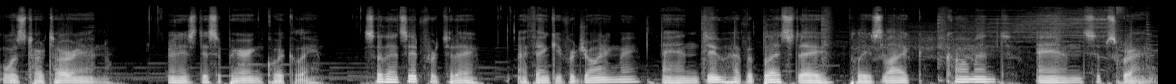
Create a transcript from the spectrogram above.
was Tartarian and is disappearing quickly. So that's it for today. I thank you for joining me, and do have a blessed day. Please like, comment, and subscribe.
